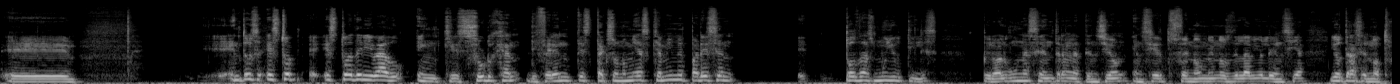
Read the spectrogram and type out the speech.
Eh, entonces, esto, esto ha derivado en que surjan diferentes taxonomías que a mí me parecen eh, todas muy útiles, pero algunas centran la atención en ciertos fenómenos de la violencia y otras en otro.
